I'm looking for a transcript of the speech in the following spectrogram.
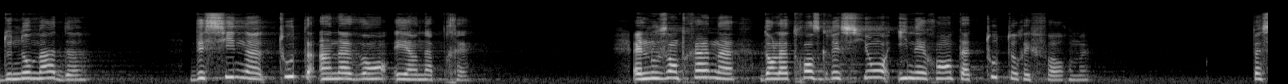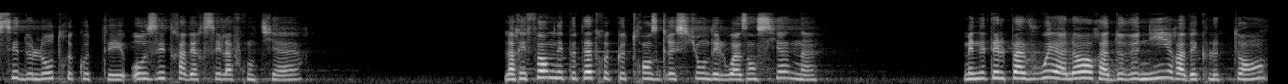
de nomade, dessinent tout un avant et un après. Elles nous entraînent dans la transgression inhérente à toute réforme. Passer de l'autre côté, oser traverser la frontière. La réforme n'est peut-être que transgression des lois anciennes, mais n'est-elle pas vouée alors à devenir, avec le temps,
